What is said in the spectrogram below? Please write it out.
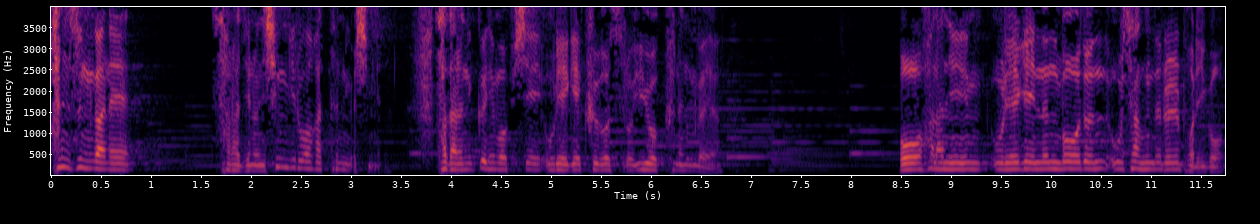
한순간에 사라지는 신기루와 같은 것입니다. 사단은 끊임없이 우리에게 그것으로 유혹하는 거예요. 오 하나님 우리에게 있는 모든 우상들을 버리고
